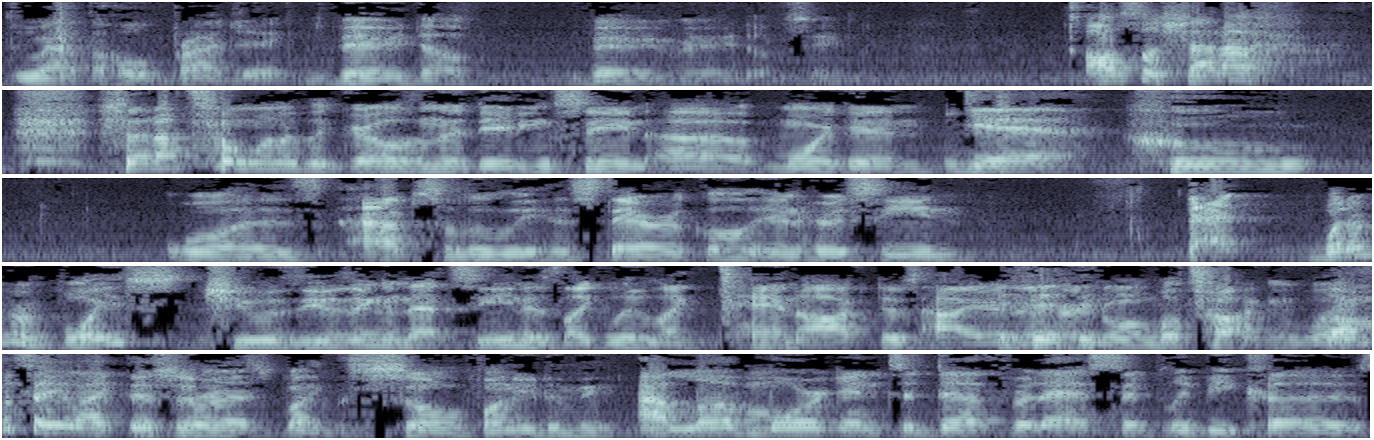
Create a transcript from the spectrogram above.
throughout the whole project. Very dope. Very, very dope scene. Also, shout out, shout out to one of the girls in the dating scene, uh, Morgan, Yeah, who was absolutely hysterical in her scene. That whatever voice she was using in that scene is like literally like ten octaves higher than her normal talking voice. well, I'm gonna tell you like this this, was like so funny to me. I love Morgan to death for that simply because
